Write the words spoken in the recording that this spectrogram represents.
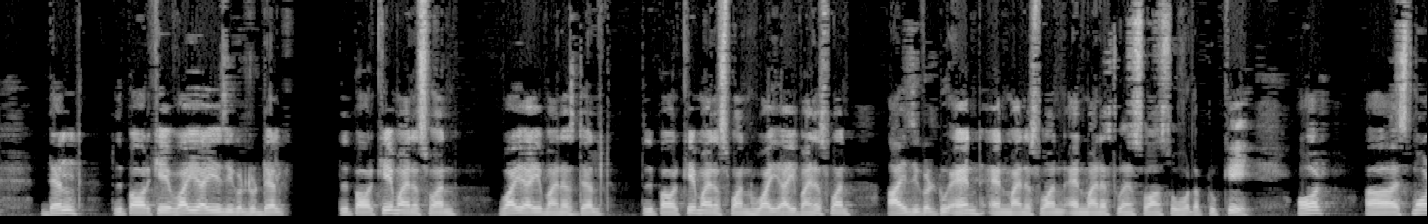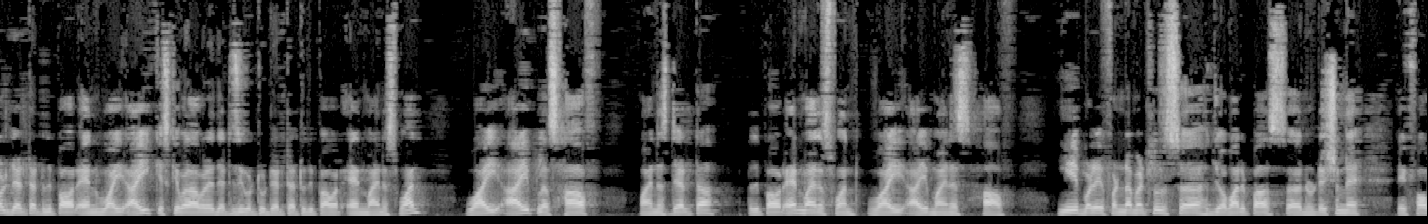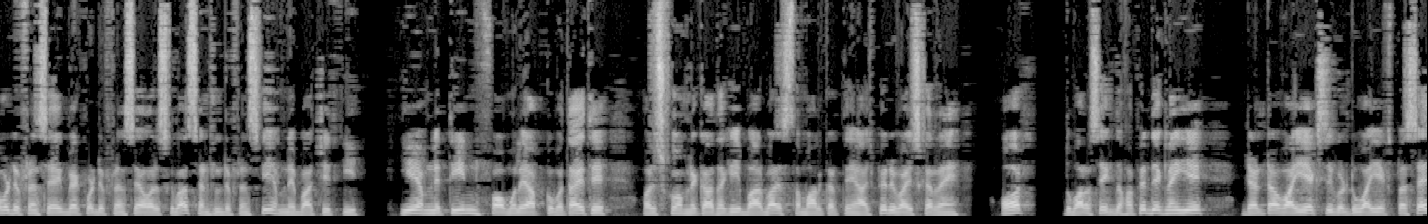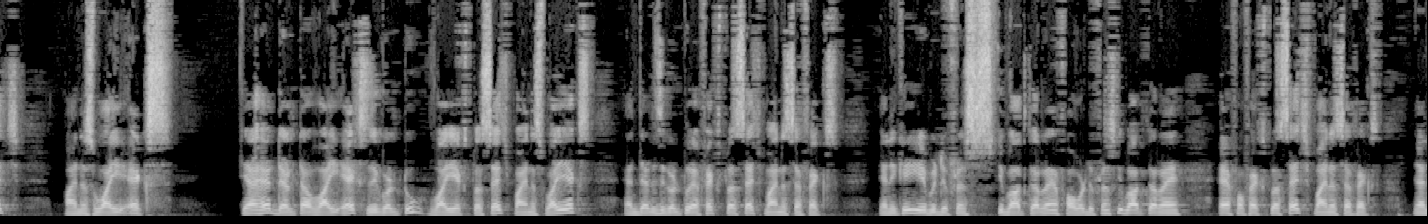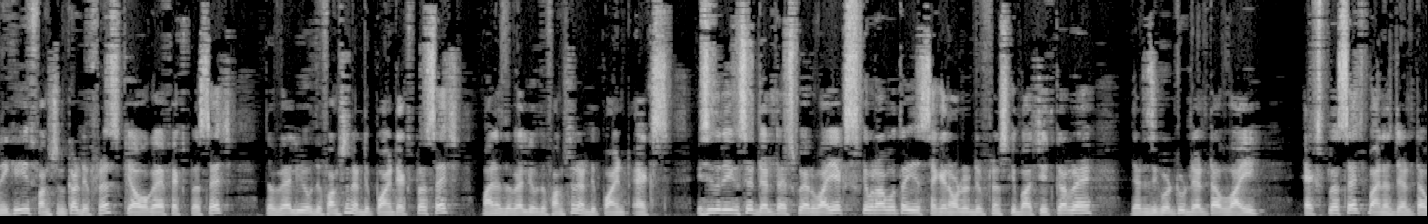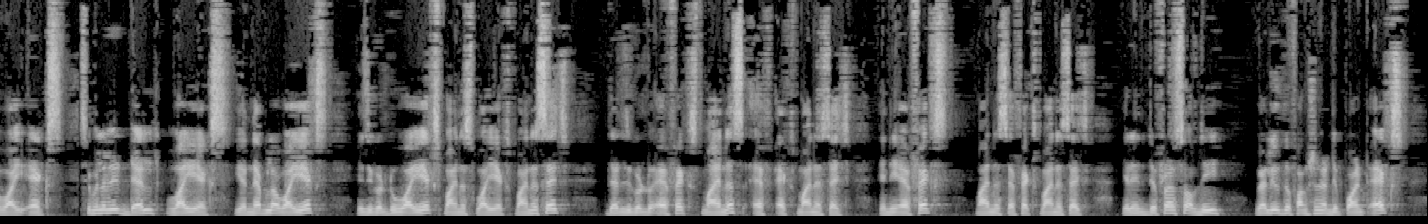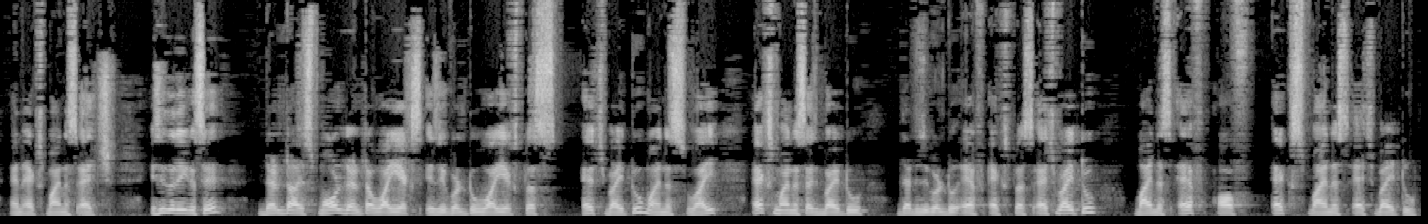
del to the power K Y I is equal to del to the power K minus one Y I minus del to the power K minus one Y I minus one I is equal to N N minus one N minus two N so on so up to K اور small delta to the power N Y I کس کے برابر ہے? That is equal to delta to the power N minus one Y I plus half minus delta to the power N minus one Y I minus half یہ بڑے fundamentals جو ہمارے پاس notation ہے. ایک فارورڈ ڈفرینس ہے، ایک backward difference ہے اور اس کے بعد سینٹرل ڈفرینس کی ہم نے بات چیت کی. یہ ہم نے تین فارمولے آپ کو بتائے تھے اور اس کو ہم نے کہا تھا کہ یہ بار بار استعمال کرتے ہیں، آج پھر ریوائز کر رہے ہیں اور دوبارہ سے ایک دفعہ پھر دیکھ لیں یہ delta Y X equal to Y X plus H minus Y X کیا ہے delta Y X equal to Y X plus H minus Y X and that is equal to F X plus H minus F X یعنی کہ یہ بھی difference کی بات کر رہے ہیں فارورڈ ڈفرینس کی بات کر رہے ہیں F of X plus H minus F X یعنی کہ اس فنکشن کا ڈفرینس کیا ہوگا F X plus H the value of the function at the point X plus H minus the value of the function at the point X اسی طریقے سے delta square y x کے برابر ہوتا ہے یہ سیکنڈ آرڈر ڈفرینس کی بات چیت کر رہے ہیں that is equal to delta Y X plus H minus delta Y X similarly del Y X یا nabla Y X is equal to Y X minus Y X minus H that is equal to F X minus F X minus H یعنی F X minus F X minus H یعنی difference of the value of the function at the point X and X minus H اسی طریقے سے delta small delta Y X is equal to Y X plus H by two minus Y X minus H by two that is equal to F X plus H by two minus F of X minus H by two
